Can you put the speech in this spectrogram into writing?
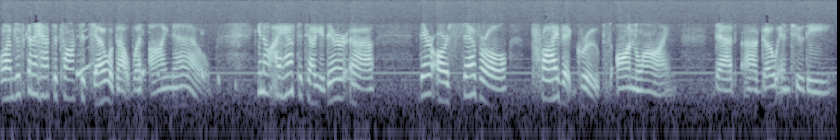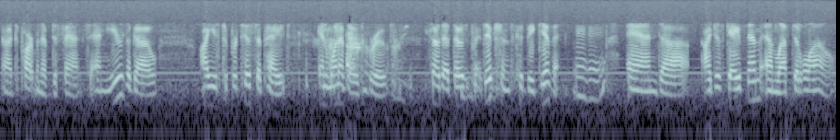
Well, I'm just going to have to talk to Joe about what I know. You know, I have to tell you there uh, there are several private groups online that uh, go into the uh, Department of Defense, and years ago, I used to participate in one of those groups so that those predictions could be given. hmm and uh, I just gave them and left it alone.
